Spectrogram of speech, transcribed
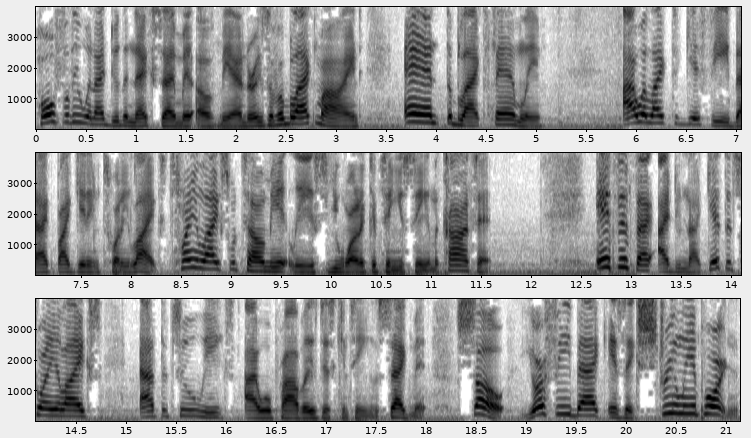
hopefully, when I do the next segment of Meanderings of a Black Mind and The Black Family, I would like to get feedback by getting 20 likes. 20 likes will tell me at least you want to continue seeing the content. If in fact I do not get the 20 likes, after two weeks, I will probably discontinue the segment. So, your feedback is extremely important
